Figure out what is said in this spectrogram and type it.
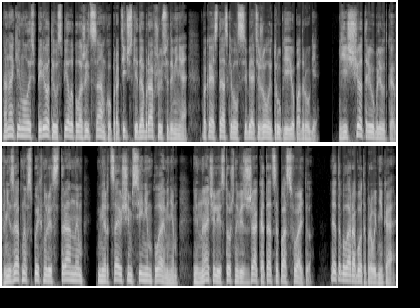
она кинулась вперед и успела положить самку, практически добравшуюся до меня, пока я стаскивал с себя тяжелый труп ее подруги. Еще три ублюдка внезапно вспыхнули странным, мерцающим синим пламенем и начали истошно визжа кататься по асфальту. Это была работа проводника.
